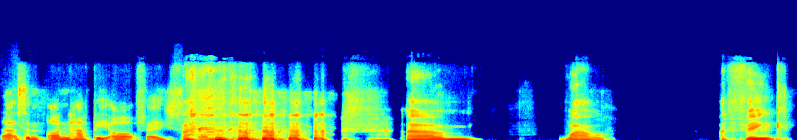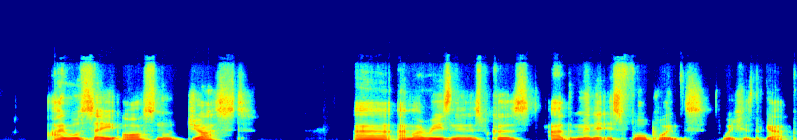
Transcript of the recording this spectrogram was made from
That's an unhappy art face. um, wow. I think I will say Arsenal just. Uh, and my reasoning is because at the minute it's four points, which is the gap.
